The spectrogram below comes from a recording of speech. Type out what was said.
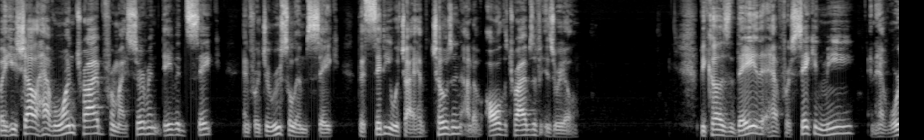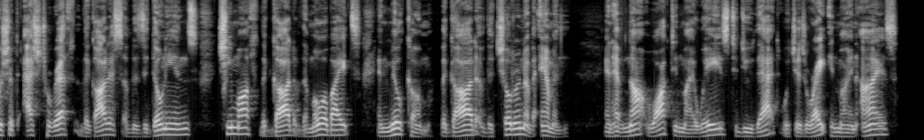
But he shall have one tribe for my servant David's sake, and for Jerusalem's sake, the city which I have chosen out of all the tribes of Israel. Because they that have forsaken me and have worshipped Ashtoreth, the goddess of the Zidonians, Chemosh, the god of the Moabites, and Milcom, the god of the children of Ammon, and have not walked in my ways to do that which is right in mine eyes,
